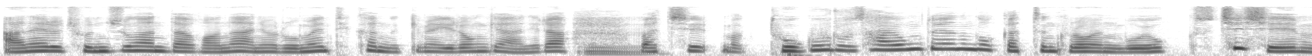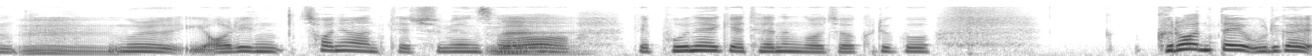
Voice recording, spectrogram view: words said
아내를 존중한다거나 아니면 로맨틱한 느낌이나 이런 게 아니라 음. 마치 막 도구로 사용되는 것 같은 그런 모욕 수치심을 음. 이 어린 처녀한테 주면서 네. 보내게 되는 거죠. 그리고 그런 때 우리가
